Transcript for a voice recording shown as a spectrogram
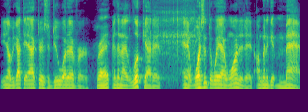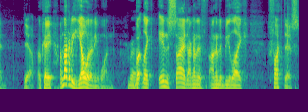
you know, we got the actors to do whatever, Right. and then I look at it and it wasn't the way I wanted it, I'm gonna get mad. yeah Okay, I'm not gonna yell at anyone, Right. but like inside, I'm gonna I'm gonna be like, "Fuck this,"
